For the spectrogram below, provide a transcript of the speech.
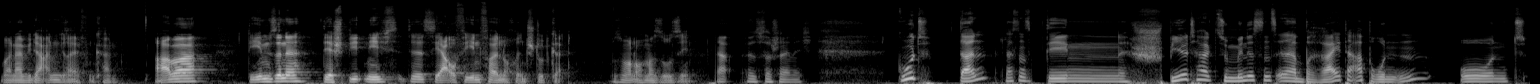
wann er wieder angreifen kann. Aber in dem Sinne, der spielt nächstes Jahr auf jeden Fall noch in Stuttgart. Muss man auch mal so sehen. Ja, höchstwahrscheinlich. Gut, dann lass uns den Spieltag zumindest in der Breite abrunden. Und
